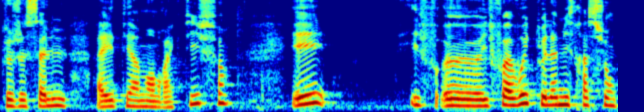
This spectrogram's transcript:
que je salue, a été un membre actif. Et il faut, euh, il faut avouer que l'administration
